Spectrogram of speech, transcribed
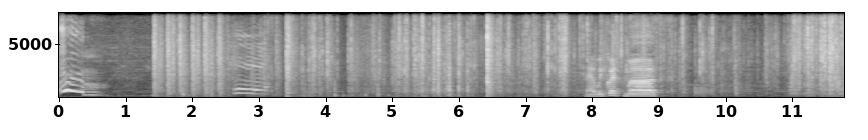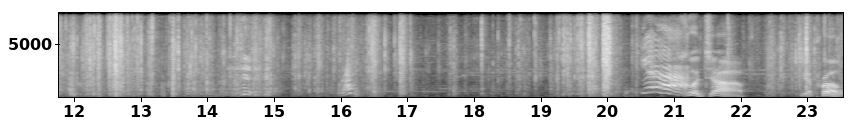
Merry Christmas. Good job. You're a pro.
